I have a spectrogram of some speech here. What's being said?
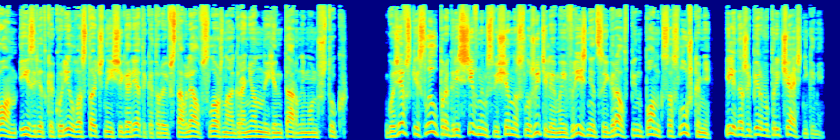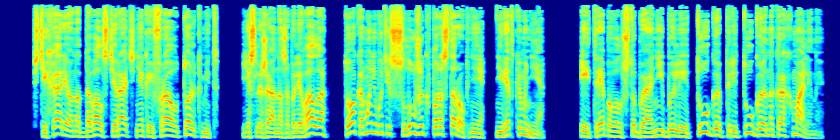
Он изредка курил восточные сигареты, которые вставлял в сложно ограненный янтарный мундштук. Гузевский слыл прогрессивным священнослужителем и в Ризнице играл в пинг-понг со служками или даже первопричастниками. Стихари он отдавал стирать некой фрау Толькмит. Если же она заболевала, то кому-нибудь из служек порасторопнее, нередко мне. И требовал, чтобы они были туго-притуго накрахмалены.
